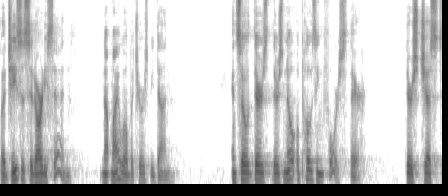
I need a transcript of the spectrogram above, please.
But Jesus had already said, not my will, but yours be done. And so there's, there's no opposing force there. There's just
